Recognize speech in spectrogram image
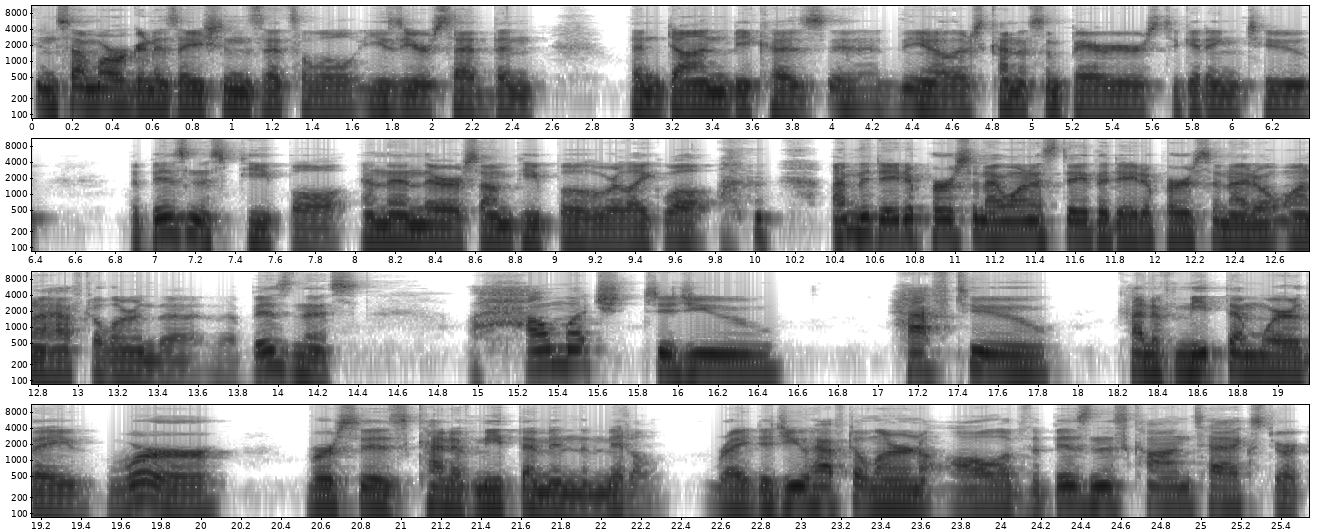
in some organizations that's a little easier said than than done because uh, you know there's kind of some barriers to getting to the business people and then there are some people who are like well i'm the data person i want to stay the data person i don't want to have to learn the, the business. How much did you have to kind of meet them where they were versus kind of meet them in the middle right? Did you have to learn all of the business context or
